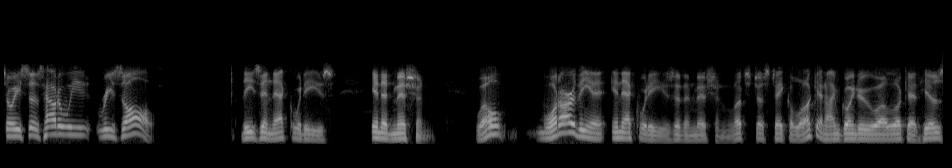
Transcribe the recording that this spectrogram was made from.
so he says, how do we resolve these inequities in admission? Well, what are the inequities in admission? Let's just take a look, and I'm going to uh, look at his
